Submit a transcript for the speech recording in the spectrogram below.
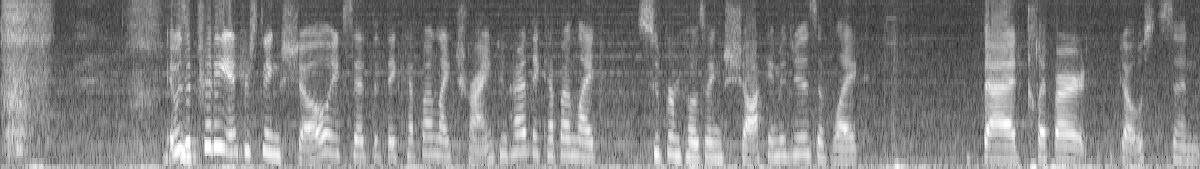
it was a pretty interesting show, except that they kept on like trying too hard. They kept on like superimposing shock images of like bad clip art ghosts and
